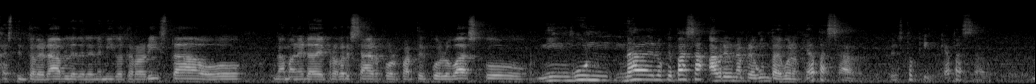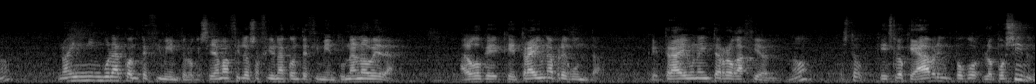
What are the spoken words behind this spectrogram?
gesto intolerable del enemigo terrorista o una manera de progresar por parte del pueblo vasco. Nada de lo que pasa abre una pregunta de, bueno, ¿qué ha pasado? ¿Esto qué? ¿Qué ha pasado? ¿No? no hay ningún acontecimiento, lo que se llama filosofía un acontecimiento, una novedad, algo que, que trae una pregunta, que trae una interrogación, ¿no? Esto, ¿qué es lo que abre un poco lo posible?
